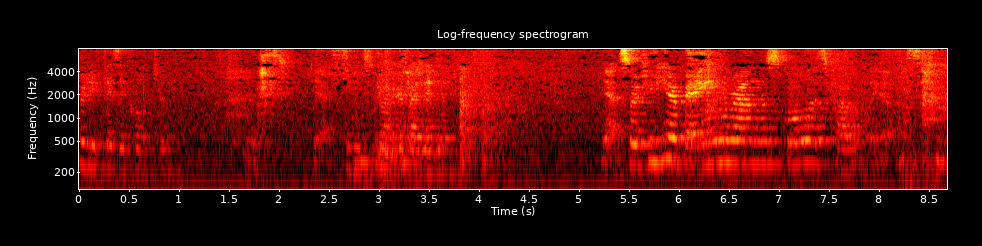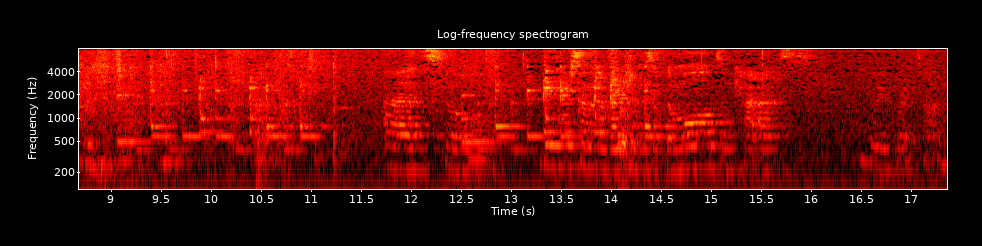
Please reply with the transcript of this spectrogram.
Pretty physical too. It's, yes. You can start by the Yeah, so if you hear banging around the school, it's probably us. uh, so these are some of the versions of the molds and casts that we've worked on.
